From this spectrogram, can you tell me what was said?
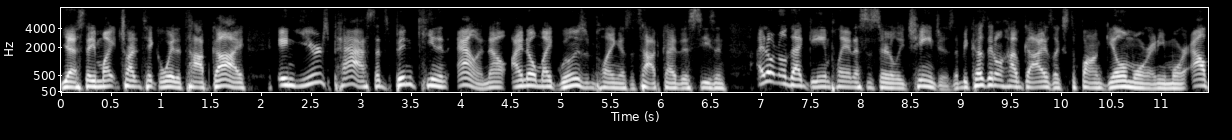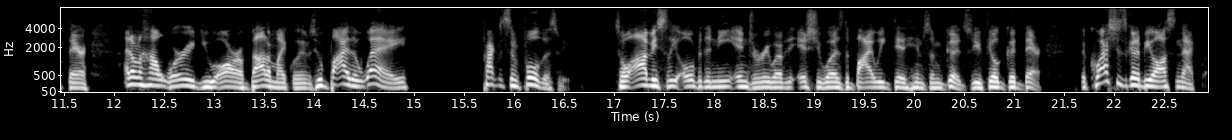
Yes, they might try to take away the top guy. In years past, that's been Keenan Allen. Now, I know Mike Williams has been playing as the top guy this season. I don't know if that game plan necessarily changes. And because they don't have guys like Stephon Gilmore anymore out there, I don't know how worried you are about a Mike Williams, who, by the way, practiced in full this week. So obviously, over the knee injury, whatever the issue was, the bye week did him some good. So you feel good there. The question is going to be Austin Ekeler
